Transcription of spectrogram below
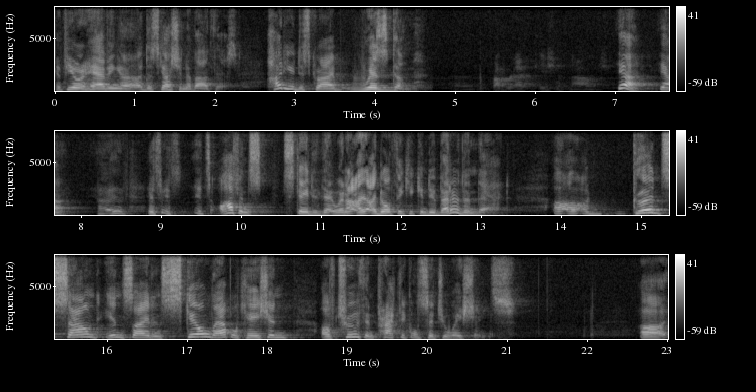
if you were having a, a discussion about this? How do you describe wisdom? Uh, proper application of knowledge. Yeah, yeah. Uh, it's, it's, it's often stated that way, and I, I don't think you can do better than that. a, a good, sound insight and skilled application of truth in practical situations. Uh,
